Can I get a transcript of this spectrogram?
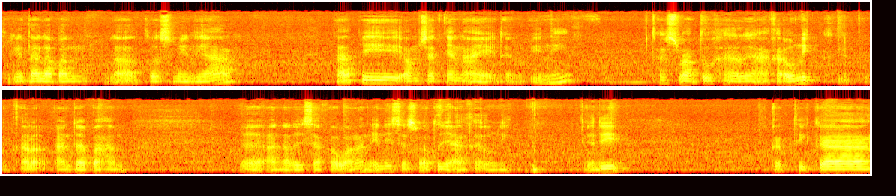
sekitar 800 miliar tapi omsetnya naik. Dan ini sesuatu hal yang agak unik gitu. kalau anda paham e, analisa keuangan ini sesuatu yang agak unik. Jadi ketika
